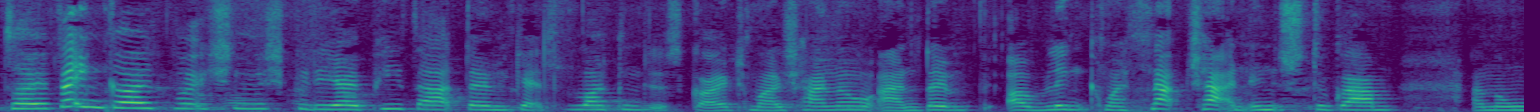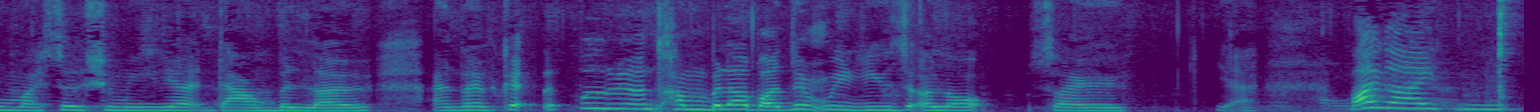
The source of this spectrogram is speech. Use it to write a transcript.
So thank you guys for watching this video. Peace out. Don't forget to like and subscribe to my channel, and don't. I'll link my Snapchat and Instagram and all my social media down below. And don't forget to follow me on Tumblr, but I don't really use it a lot. So yeah, bye guys.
